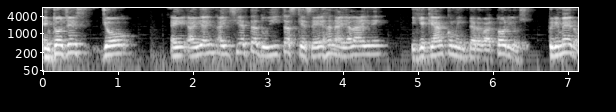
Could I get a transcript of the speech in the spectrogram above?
Entonces, yo, eh, hay, ciertas duditas que se dejan ahí al aire y que quedan como interrogatorios. Primero,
